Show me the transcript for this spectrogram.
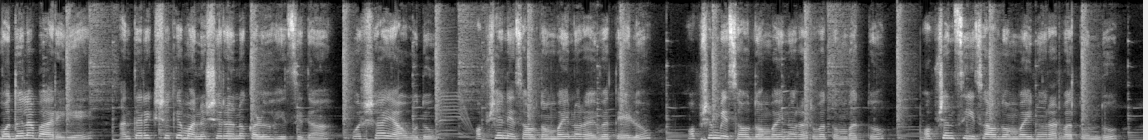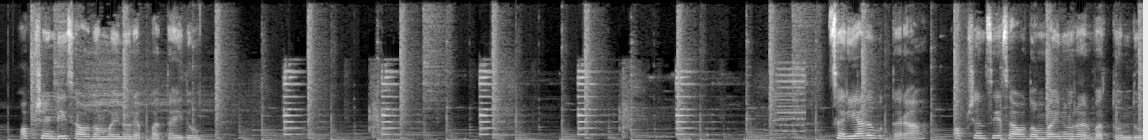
ಮೊದಲ ಬಾರಿಗೆ ಅಂತರಿಕ್ಷಕ್ಕೆ ಮನುಷ್ಯರನ್ನು ಕಳುಹಿಸಿದ ವರ್ಷ ಯಾವುದು? ಆಪ್ಷನ್ ಎ ಸಾವಿರದ ಒಂಬೈನೂರ ಐವತ್ತೇಳು ಆಪ್ಷನ್ ಬಿ ಸಾವಿರದ ಒಂಬೈನೂರ ಅರವತ್ತೊಂಬತ್ತು ಆಪ್ಷನ್ ಸಿ ಸಾವಿರದ ಒಂಬೈನೂರ ಅರವತ್ತೊಂದು ಆಪ್ಷನ್ ಡಿ ಸಾವಿರದ ಒಂಬೈನೂರ ಎಪ್ಪತ್ತೈದು ಸರಿಯಾದ ಉತ್ತರ ಆಪ್ಷನ್ ಸಿ ಸಾವಿರದ ಒಂಬೈನೂರ ಅರವತ್ತೊಂದು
